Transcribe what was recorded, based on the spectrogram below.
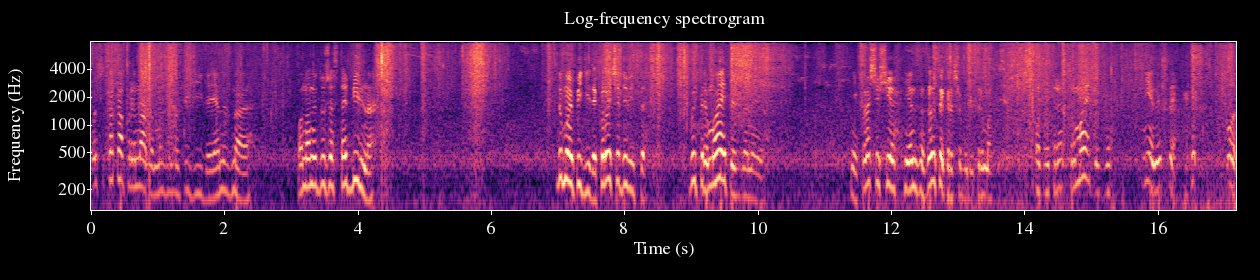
Ось така принада, можливо, підійде, я не знаю. Вона не дуже стабільна. Думаю, підійде. Коротше, дивіться. Ви тримаєтесь за нею. Ні, краще ще, я не знаю, за оце краще буду триматися. От ви тримаєтесь за. Ні, не це. От.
